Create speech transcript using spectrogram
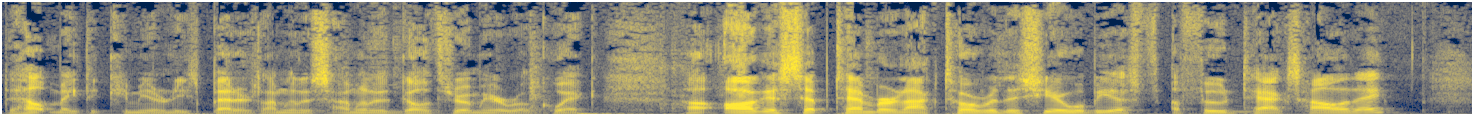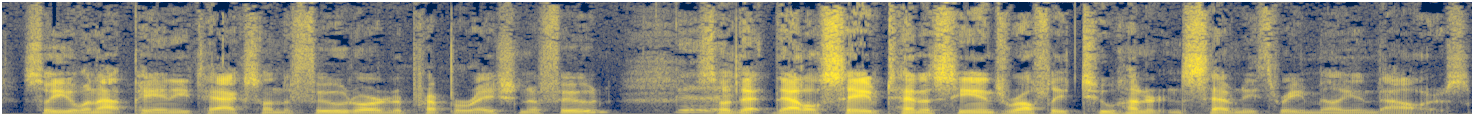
to help make the communities better. So I'm going to I'm going to go through them here real quick. Uh, August, September, and October this year will be a, a food tax holiday. So you will not pay any tax on the food or the preparation of food. So that that'll save Tennesseans roughly two hundred and seventy three million dollars.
